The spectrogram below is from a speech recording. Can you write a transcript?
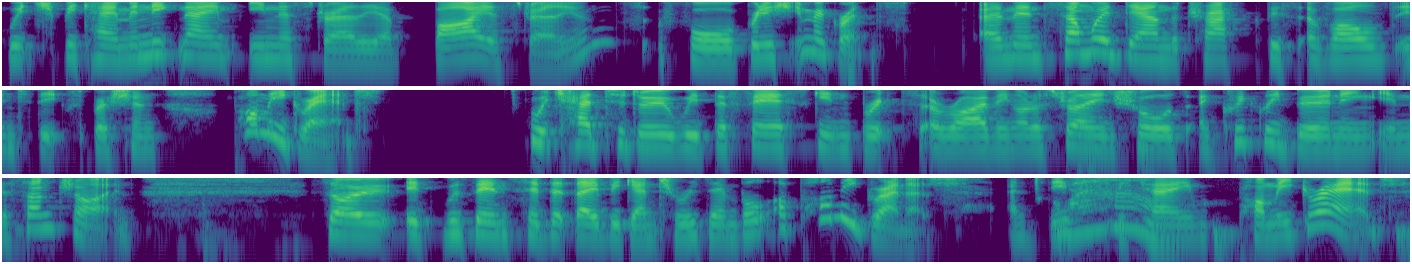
which became a nickname in Australia by Australians for British immigrants. And then somewhere down the track, this evolved into the expression Pommy Grant, which had to do with the fair skinned Brits arriving on Australian shores and quickly burning in the sunshine. So it was then said that they began to resemble a pomegranate, and this Wow. became pomegranate,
